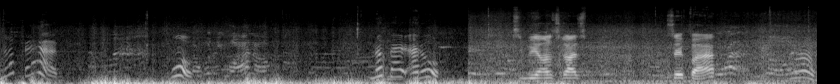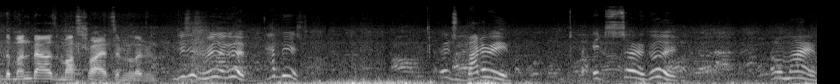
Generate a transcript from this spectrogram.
Not bad. Whoa. Not bad at all. To be honest guys, so far, Wow. the bun bao is a must try at 7-Eleven. This is really good. Have this. It's buttery. It's so good. Oh my.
